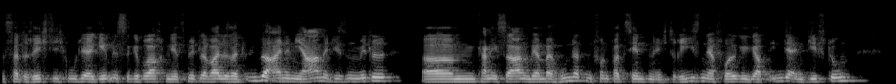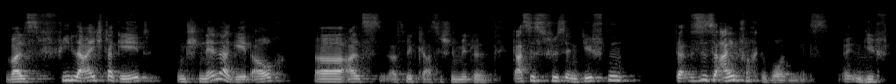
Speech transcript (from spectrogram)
Das hat richtig gute Ergebnisse gebracht. Und jetzt mittlerweile seit über einem Jahr mit diesem Mittel ähm, kann ich sagen, wir haben bei Hunderten von Patienten echt Riesenerfolge gehabt in der Entgiftung, weil es viel leichter geht und schneller geht auch äh, als, als mit klassischen Mitteln. Das ist fürs Entgiften das ist einfach geworden jetzt in mhm. Gift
